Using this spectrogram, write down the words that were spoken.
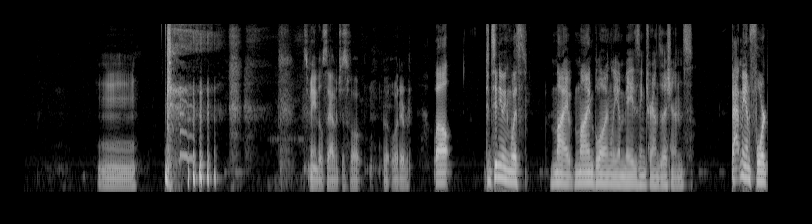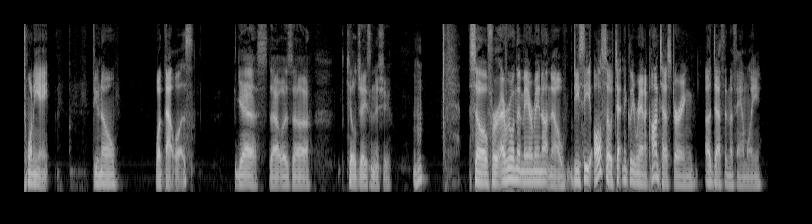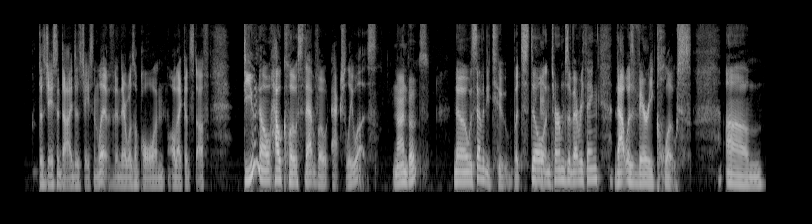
Mm, it's Vandal Savage's fault, but whatever. Well, continuing with my mind-blowingly amazing transitions. Batman 428. Do you know what that was? Yes, that was uh Kill Jason issue. So, for everyone that may or may not know, DC also technically ran a contest during a death in the family. Does Jason die? Does Jason live? And there was a poll and all that good stuff. Do you know how close that vote actually was? Nine votes? No, it was 72, but still Okay. in terms of everything, that was very close. Um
